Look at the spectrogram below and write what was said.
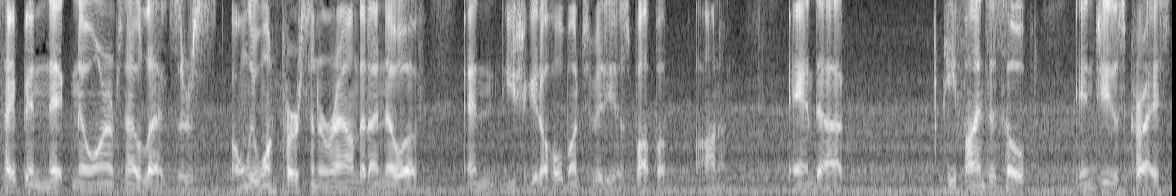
type in Nick no arms, no legs. There's only one person around that I know of and you should get a whole bunch of videos pop up on him. And uh, he finds his hope in Jesus Christ,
